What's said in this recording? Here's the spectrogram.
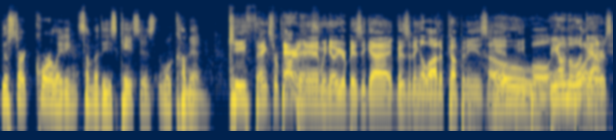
you'll start correlating some of these cases that will come in. Keith, thanks for popping is. in. We know you're a busy guy visiting a lot of companies Oh, and people. be and on the lookout.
